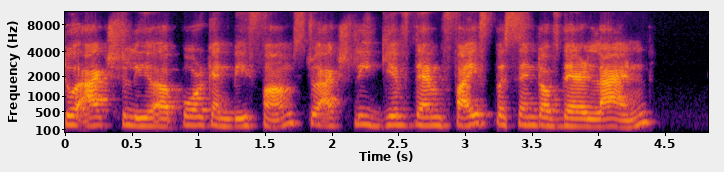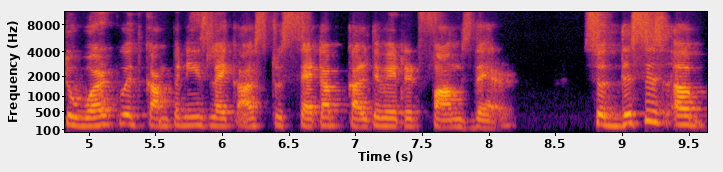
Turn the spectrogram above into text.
to actually uh, pork and beef farms, to actually give them 5% of their land to work with companies like us to set up cultivated farms there. So this is a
